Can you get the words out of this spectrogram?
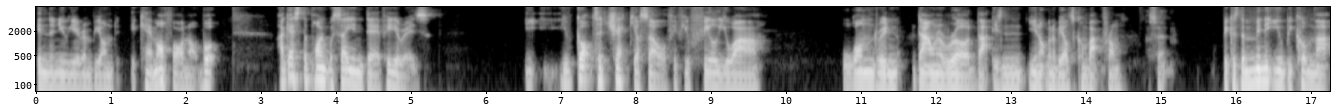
in the new year and beyond it came off or not. But I guess the point we're saying, Dave, here is y- you've got to check yourself if you feel you are wandering down a road that is n- you're not going to be able to come back from That's it. because the minute you become that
